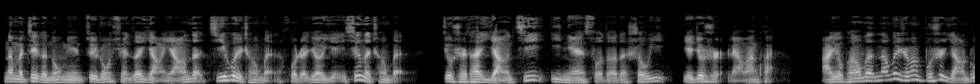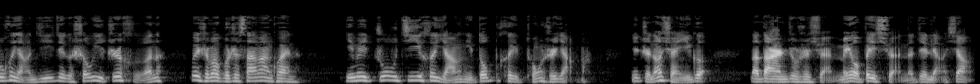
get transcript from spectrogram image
那么这个农民最终选择养羊的机会成本，或者叫隐性的成本，就是他养鸡一年所得的收益，也就是两万块。啊，有朋友问，那为什么不是养猪和养鸡这个收益之和呢？为什么不是三万块呢？因为猪、鸡和羊你都不可以同时养嘛，你只能选一个。那当然就是选没有被选的这两项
